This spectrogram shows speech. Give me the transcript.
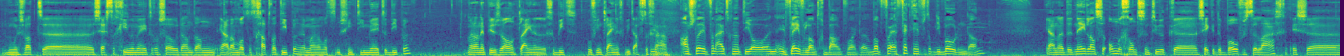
noem eens wat, eh 60 kilometer of zo... Dan, dan, ja, dan wordt het gat wat dieper, maar dan wordt het misschien 10 meter dieper. Maar dan heb je dus wel een kleiner gebied, hoef je een kleiner gebied af te graven. Als we er even van uitgaan dat die al in, in Flevoland gebouwd wordt. Wat voor effect heeft het op die bodem dan? Ja, nou, de Nederlandse ondergrond is natuurlijk, eh, zeker de bovenste laag, is, eh,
